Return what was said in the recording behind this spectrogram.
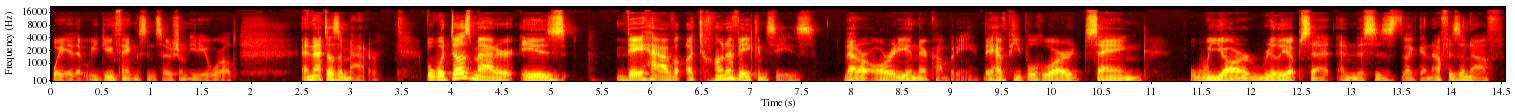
way that we do things in social media world. And that doesn't matter. But what does matter is they have a ton of vacancies that are already in their company. They have people who are saying we are really upset and this is like enough is enough.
